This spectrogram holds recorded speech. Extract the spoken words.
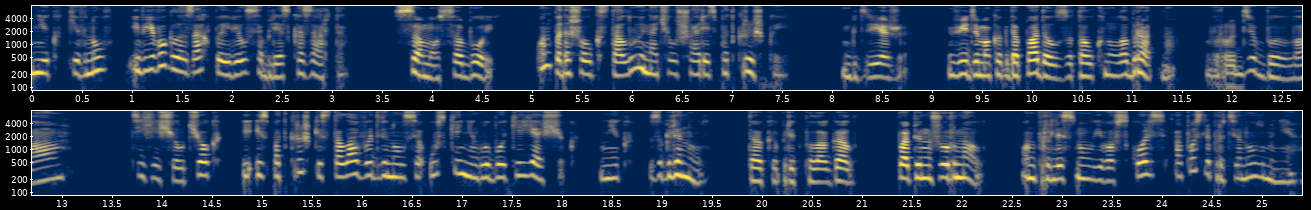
Ник кивнул, и в его глазах появился блеск азарта. Само собой. Он подошел к столу и начал шарить под крышкой. Где же? Видимо, когда падал, затолкнул обратно. Вроде была... Тихий щелчок, и из-под крышки стола выдвинулся узкий неглубокий ящик. Ник заглянул. Так и предполагал. Папин журнал. Он пролистнул его вскользь, а после протянул мне.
